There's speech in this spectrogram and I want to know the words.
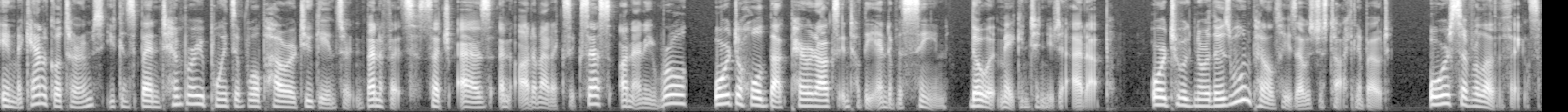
In mechanical terms, you can spend temporary points of willpower to gain certain benefits, such as an automatic success on any roll, or to hold back paradox until the end of a scene, though it may continue to add up, or to ignore those wound penalties I was just talking about, or several other things.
